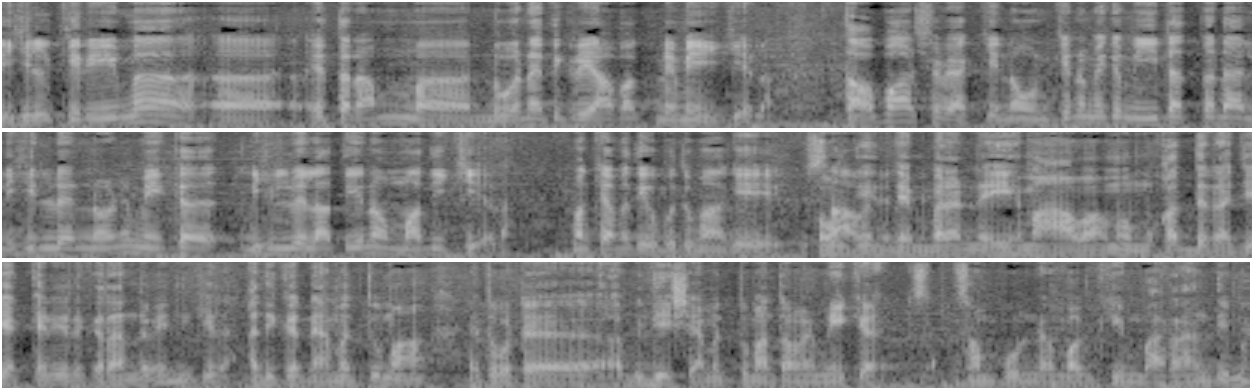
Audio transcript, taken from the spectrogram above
ලිහිල් කිරීම එතරම් නුවනැති ක්‍රියාවක් නෙමෙයි කියලා. තව පාර්ශවයක් කියන උන්කෙන මේක මීටත් වඩා ලිහිල්වෙන්න ඕන මේක ලිහිල් වෙලා තියෙනවා මදි කියලා. මං කැමති ඔබතුමාගේ දැම් බලන්න ඒහම ආවාම මොකද රජයක් කැරට කරන්න වෙන්න කියලා? අධික නැමත්තුමා එතකොට විදේශ ඇමත්තුමා තම මේක සම්පූර්ණ මගකින් බරන්තිම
